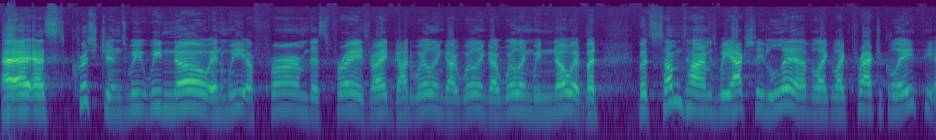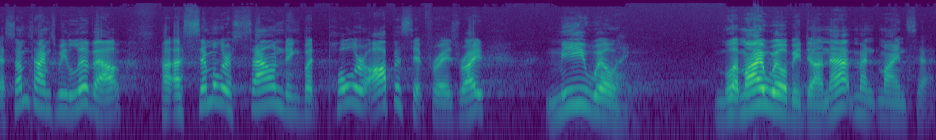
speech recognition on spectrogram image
As Christians, we, we know and we affirm this phrase, right? God willing, God willing, God willing. We know it. But, but sometimes we actually live like, like practical atheists. Sometimes we live out a similar sounding but polar opposite phrase, right? Me willing. Let my will be done. That mindset.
